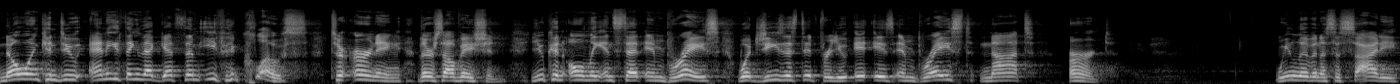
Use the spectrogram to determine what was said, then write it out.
No one can do anything that gets them even close to earning their salvation. You can only instead embrace what Jesus did for you. It is embraced, not earned. We live in a society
